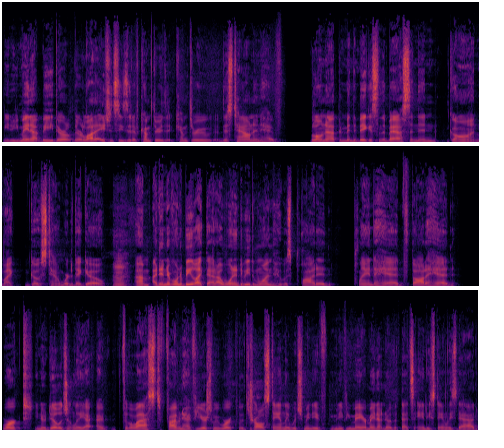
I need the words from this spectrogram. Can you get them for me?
you know you may not be there. Are, there are a lot of agencies that have come through that come through this town and have blown up and been the biggest and the best and then gone like ghost town where did they go um, i didn't ever want to be like that i wanted to be the one who was plotted planned ahead thought ahead worked you know diligently I, I for the last five and a half years we worked with charles stanley which many of many of you may or may not know that that's andy stanley's dad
